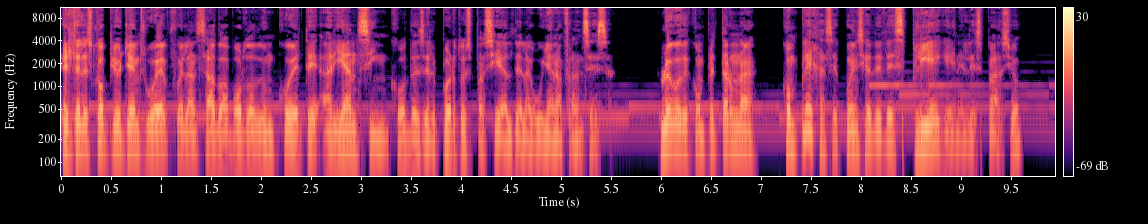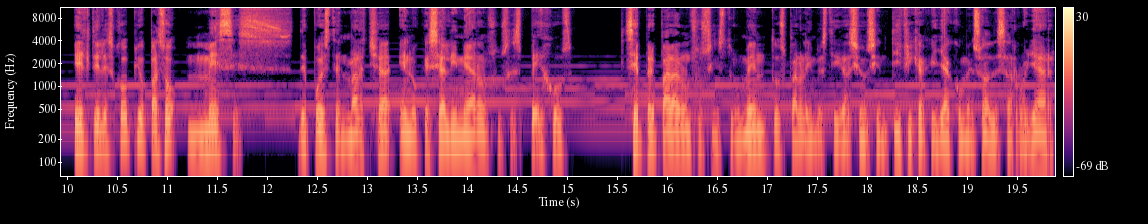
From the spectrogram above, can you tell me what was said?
El telescopio James Webb fue lanzado a bordo de un cohete Ariane 5 desde el puerto espacial de la Guyana francesa. Luego de completar una compleja secuencia de despliegue en el espacio, el telescopio pasó meses de puesta en marcha en lo que se alinearon sus espejos, se prepararon sus instrumentos para la investigación científica que ya comenzó a desarrollar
